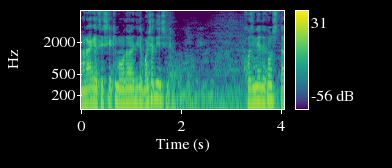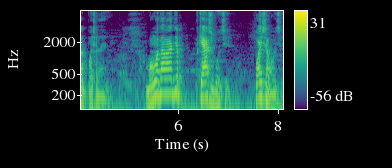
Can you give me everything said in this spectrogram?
মারা গেছে, সে কি মমতা ব্যানার্জিকে পয়সা দিয়েছিল? খোঁজ নিয়ে দেখুন, তার পয়সা দেয়নি। মমতা ব্যানার্জি ক্যাশ বোঝে, পয়সা বোঝে।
